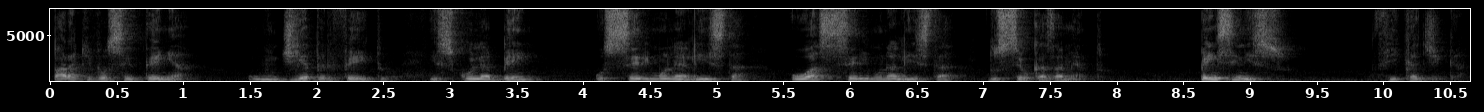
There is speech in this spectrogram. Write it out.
Para que você tenha um dia perfeito, escolha bem o cerimonialista ou a cerimonialista do seu casamento. Pense nisso. Fica a dica.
